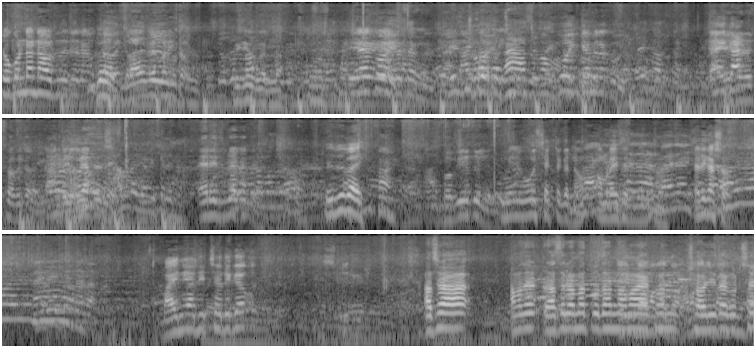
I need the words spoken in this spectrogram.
টোকনটা নাও ভিডিও করলাম। কই? কই? ক্যামেরা কই? আচ্ছা আমাদের রাসেল আহমদ প্রধান মামা এখন সহযোগিতা করছে।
